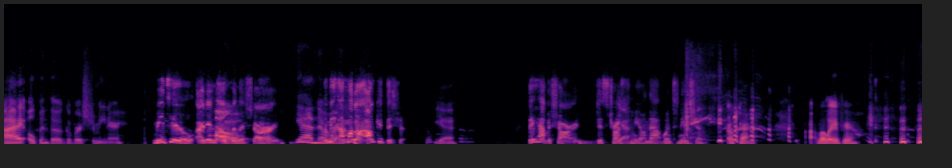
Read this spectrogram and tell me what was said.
I opened the Gewürztraminer. Me too. I didn't oh. open the Chard. Yeah, no. Let me right? hold on. I'll get the Chard. Yeah. They have a Chard. Just trust yeah. me on that one, Tanisha. okay. I believe you.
